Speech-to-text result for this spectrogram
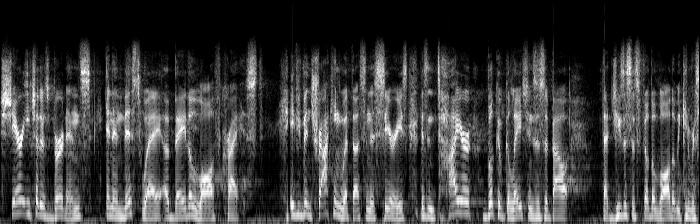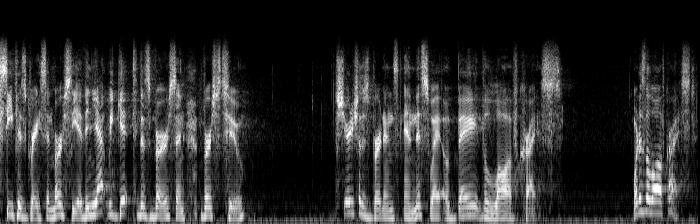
share each other's burdens, and in this way, obey the law of Christ. If you've been tracking with us in this series, this entire book of Galatians is about that Jesus has filled the law that we can receive his grace and mercy. And then yet we get to this verse in verse 2 share each other's burdens, and in this way, obey the law of Christ. What is the law of Christ?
